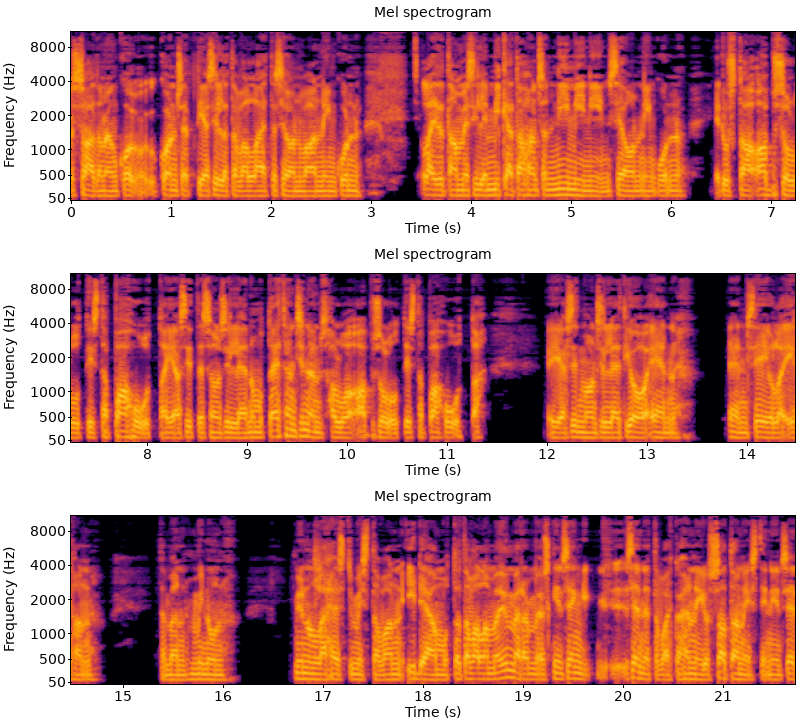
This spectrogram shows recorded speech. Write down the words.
saatanan konseptia sillä tavalla, että se on vaan niin kuin, laitetaan me sille mikä tahansa nimi, niin se on niin kuin, edustaa absoluuttista pahuutta, ja sitten se on silleen, no mutta ethän sinä nyt halua absoluuttista pahuutta. Ja sitten mä oon silleen, että joo, en, en, se ei ole ihan tämän minun, minun lähestymistavan idea, mutta tavallaan mä ymmärrän myöskin sen, sen että vaikka hän ei ole satanisti, niin se,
